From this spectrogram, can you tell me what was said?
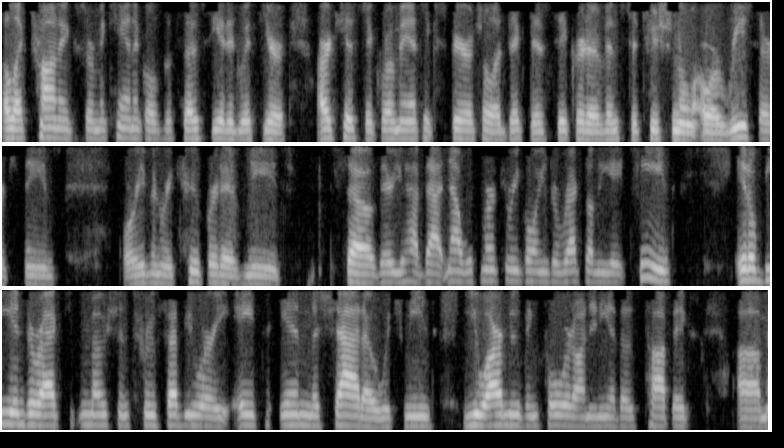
electronics or mechanicals associated with your artistic, romantic, spiritual, addictive, secretive, institutional, or research themes or even recuperative needs. So there you have that. Now with Mercury going direct on the 18th, it'll be in direct motion through February 8th in the shadow, which means you are moving forward on any of those topics um,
